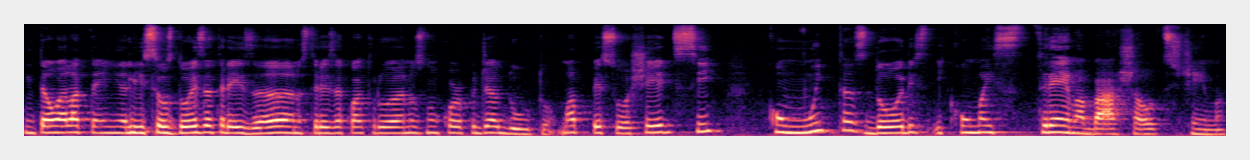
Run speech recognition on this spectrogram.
Então ela tem ali seus dois a três anos, três a quatro anos no corpo de adulto. Uma pessoa cheia de si, com muitas dores e com uma extrema baixa autoestima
